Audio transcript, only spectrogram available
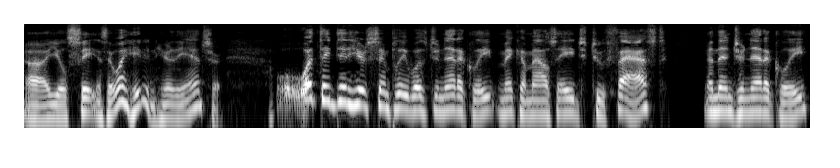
uh, you'll see it and say, wait, he didn't hear the answer. What they did here simply was genetically make a mouse age too fast and then genetically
